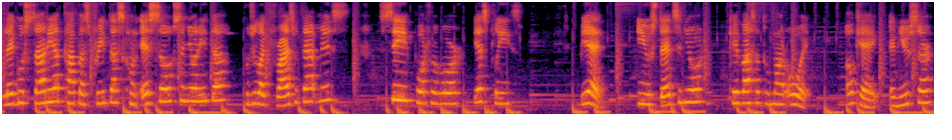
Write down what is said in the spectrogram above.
¿Le gustaría papas fritas con eso, señorita? Would you like fries with that, miss? Sí, por favor. Yes, please. Bien. ¿Y usted, señor? ¿Qué vas a tomar hoy? Okay. And you, sir?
